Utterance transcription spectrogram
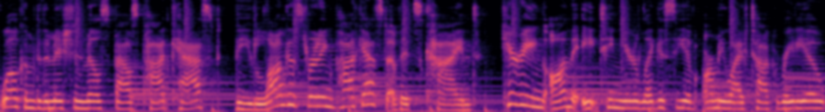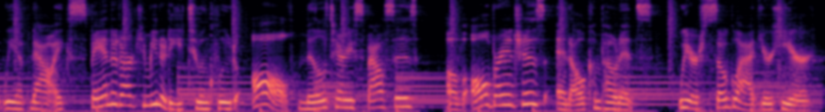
Welcome to the Mission MilSpouse podcast, the longest running podcast of its kind. Carrying on the 18 year legacy of Army Wife Talk Radio, we have now expanded our community to include all military spouses of all branches and all components. We are so glad you're here.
